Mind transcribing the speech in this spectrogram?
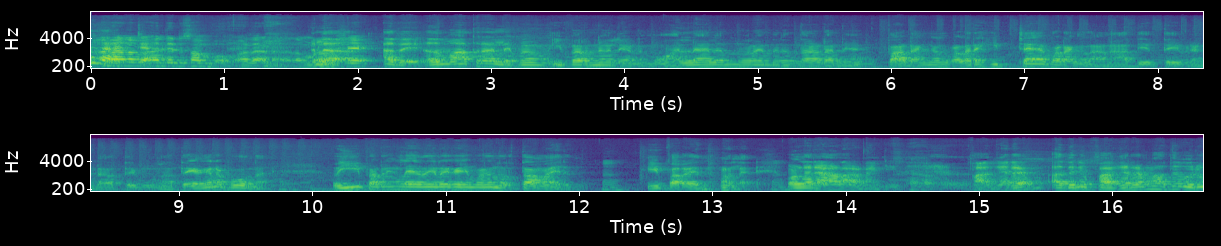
അതാണ് അതിന്റെ ഒരു സംഭവം. അതാണ്. നമ്മൾ അതെ അത് മാത്രല്ല ഇപ്പം ഈ പറഞ്ഞ പോലെയാണ് മോഹൻലാൽ എന്ന് പറയുന്ന ഒരു നടന് പടങ്ങൾ വളരെ ഹിറ്റായ പടങ്ങളാണ് ആദ്യത്തെയും രണ്ടാമത്തെയും മൂന്നാമത്തെയും അങ്ങനെ പോകുന്നത്. അപ്പൊ ഈ പടങ്ങൾ ഏതെങ്കിലും കഴിയുമ്പോൾ നിർത്താമായിരുന്നു. ഈ പറയുന്ന പോലെ ഉള്ള ഒരാളാണെങ്കിൽ പകരം അതിന് പകരം അത് ഒരു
